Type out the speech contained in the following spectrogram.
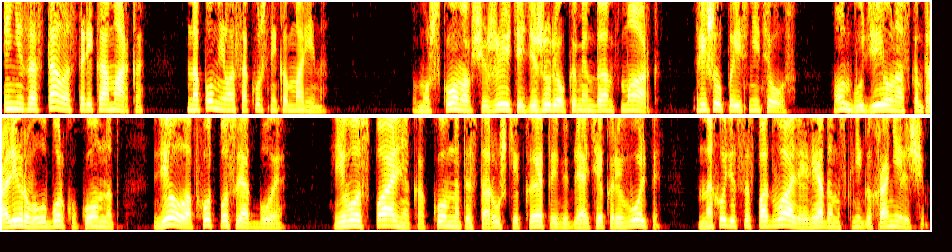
и не застала старика Марка», — напомнила сокурсникам Марина. «В мужском общежитии дежурил комендант Марк», — решил пояснить Олаф. «Он будил нас, контролировал уборку комнат, делал обход после отбоя. Его спальня, как комнаты старушки Кэта и библиотекаря Вольпе, находится в подвале рядом с книгохранилищем.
